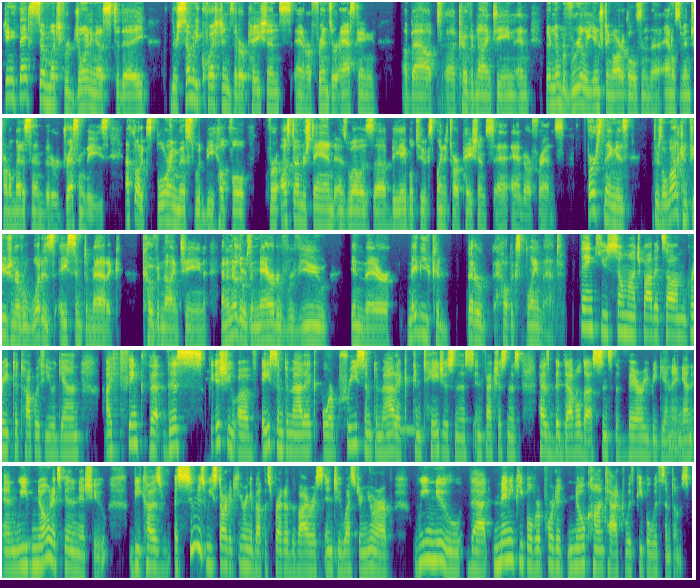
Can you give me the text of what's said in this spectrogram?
Jeannie, thanks so much for joining us today. There's so many questions that our patients and our friends are asking about uh, COVID 19, and there are a number of really interesting articles in the Annals of Internal Medicine that are addressing these. I thought exploring this would be helpful for us to understand as well as uh, be able to explain it to our patients and, and our friends. First thing is there's a lot of confusion over what is asymptomatic COVID 19. And I know there was a narrative review in there. Maybe you could better help explain that. Thank you so much, Bob. It's um, great to talk with you again. I think that this issue of asymptomatic or pre symptomatic contagiousness, infectiousness, has bedeviled us since the very beginning. And, and we've known it's been an issue because as soon as we started hearing about the spread of the virus into Western Europe, we knew that many people reported no contact with people with symptoms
